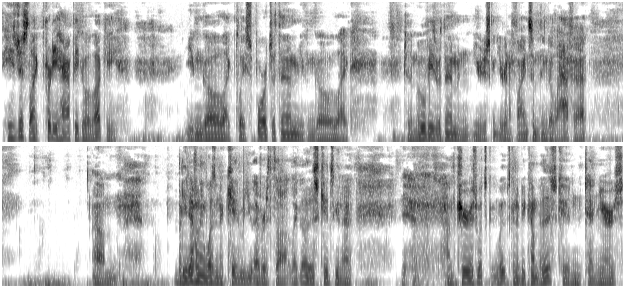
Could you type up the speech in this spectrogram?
he's just like pretty happy go lucky you can go like play sports with him. You can go like to the movies with him and you're just you're gonna find something to laugh at. Um but he definitely wasn't a kid where you ever thought like oh this kid's gonna I'm curious what's what's going to become of this kid in 10 years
